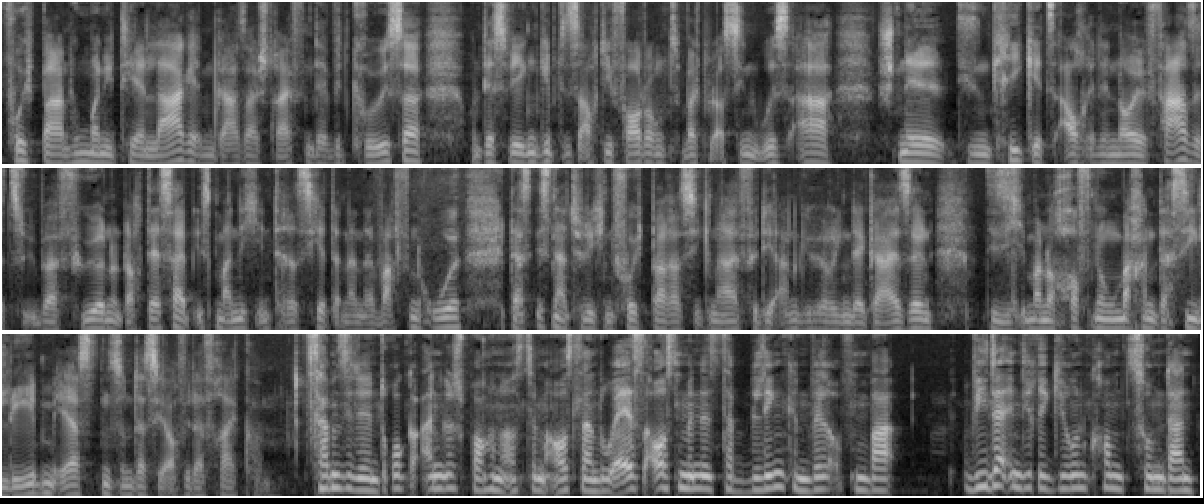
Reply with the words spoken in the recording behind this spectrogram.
furchtbaren humanitären Lage im Gazastreifen, der wird größer. Und deswegen gibt es auch die Forderung zum Beispiel aus den USA, schnell diesen Krieg jetzt auch in eine neue Phase zu überführen. Und auch deshalb ist man nicht interessiert an einer Waffenruhe. Das ist natürlich ein furchtbares Signal für die Angehörigen der Geiseln, die sich immer noch Hoffnung machen, dass sie leben erstens und dass sie auch wieder freikommen. Jetzt haben Sie den Druck angesprochen aus dem Ausland. US-Außenminister Blinken will offenbar wieder in die Region kommen, zum dann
